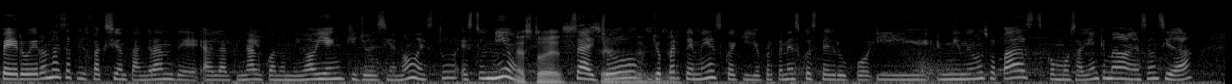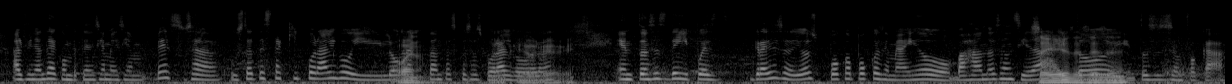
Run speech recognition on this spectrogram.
pero era una satisfacción tan grande al, al final cuando me iba bien que yo decía, no, esto, esto es mío. Esto es... O sea, sí, yo, sí, sí, sí, yo pertenezco aquí, yo pertenezco a este grupo y mis mismos papás, como sabían que me daban esa ansiedad, al final de la competencia me decían, ves, o sea, usted está aquí por algo y logra Bueno. tantas cosas por algo, ¿verdad? Entonces, de ahí, pues, gracias a Dios, poco a poco se me ha ido bajando esa ansiedad y todo, y entonces se enfocaba.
